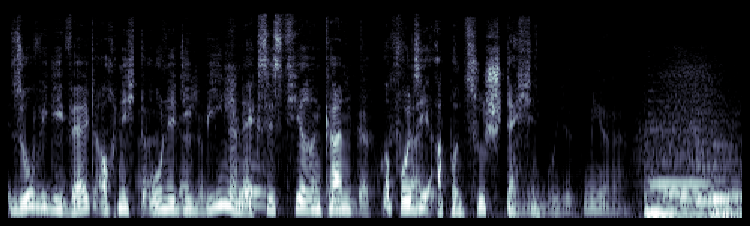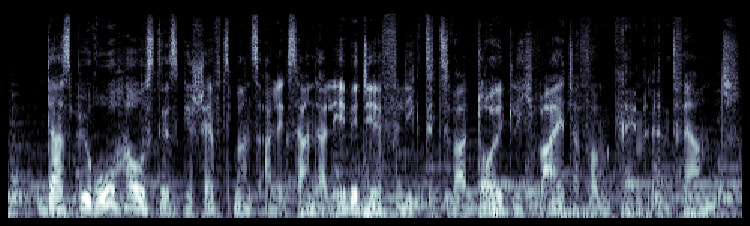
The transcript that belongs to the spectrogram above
so wie die Welt auch nicht ohne die Bienen existieren kann, obwohl sie ab und zu stechen. Das Bürohaus des Geschäftsmanns Alexander Lebedew liegt zwar deutlich weiter vom Kreml entfernt,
